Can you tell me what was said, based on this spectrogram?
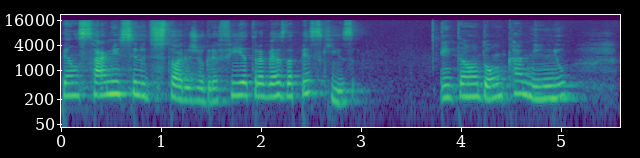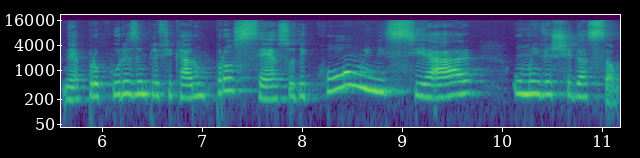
pensar no ensino de História e Geografia através da pesquisa. Então, eu dou um caminho, né, procuro exemplificar um processo de como iniciar uma investigação.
